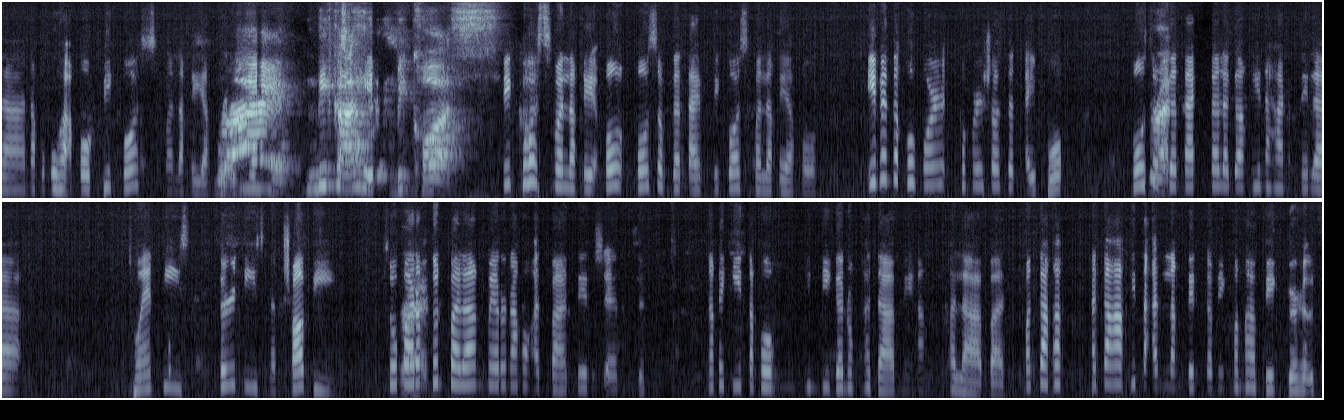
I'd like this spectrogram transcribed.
na nakukuha ako because malaki ako. Right. Hindi kahit because. Because malaki, mo- most of the time, because malaki ako. Even the commer- commercials that I book, most of Right. the time talagang hinahanap nila 20s, 30s na chubby. So parang Right. doon pa lang meron akong advantage and nakikita kong hindi ganun kadami ang kalaban. Magkaka nagkakakitaan lang din kaming mga big girls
